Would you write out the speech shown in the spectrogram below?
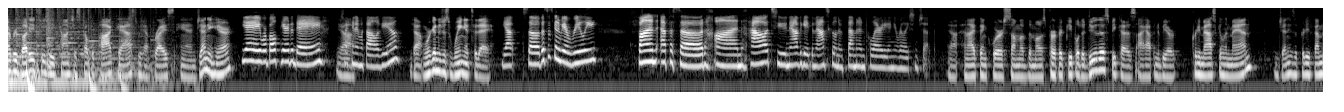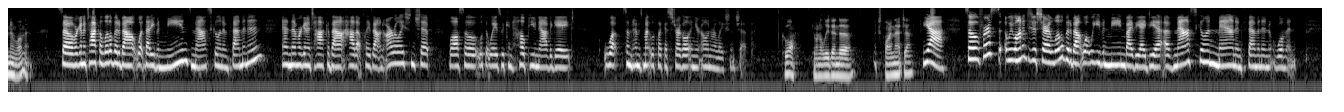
Welcome, everybody, to the Conscious Couple podcast. We have Bryce and Jenny here. Yay, we're both here today. Yeah. Checking in with all of you. Yeah, we're going to just wing it today. Yep. So, this is going to be a really fun episode on how to navigate the masculine and feminine polarity in your relationship. Yeah, and I think we're some of the most perfect people to do this because I happen to be a pretty masculine man and Jenny's a pretty feminine woman. So, we're going to talk a little bit about what that even means, masculine and feminine, and then we're going to talk about how that plays out in our relationship. We'll also look at ways we can help you navigate what sometimes might look like a struggle in your own relationship. Cool. You want to lead into exploring that, Jen? Yeah. So, first, we wanted to just share a little bit about what we even mean by the idea of masculine man and feminine woman.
